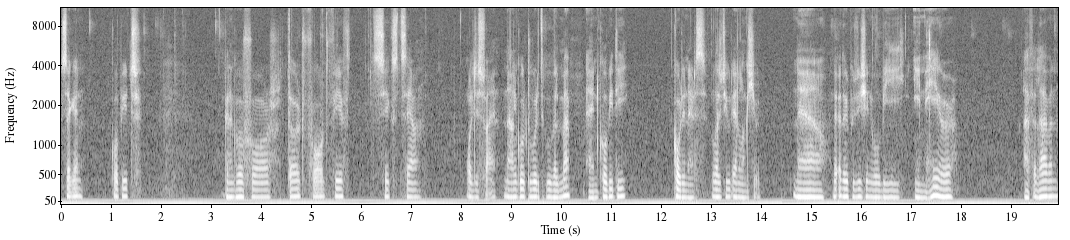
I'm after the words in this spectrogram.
second copy it. Gonna go for third fourth fifth sixth seven all just fine. Now I'll go towards Google map and copy the coordinates latitude and longitude now the other position will be in here. F11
